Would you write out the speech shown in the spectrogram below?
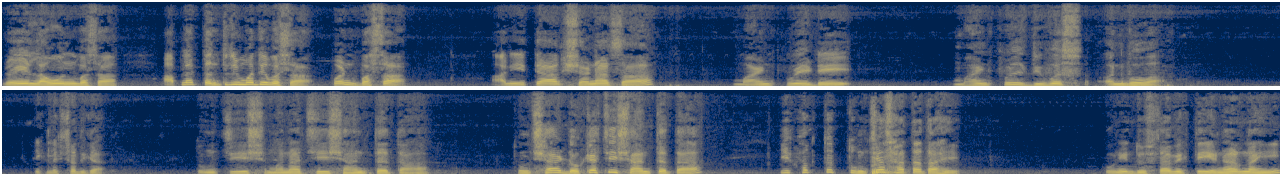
वेळ लावून बसा आपल्या तंत्रीमध्ये बसा पण बसा. आणि त्या क्षणाचा माइंडफुल डे माइंडफुल दिवस अनुभवा. एक लक्षात घ्या तुमची श- मनाची शांतता तुमच्या डोक्याची शांतता ही फक्त तुमच्याच हातात आहे. कोणी दुसरा व्यक्ती येणार नाही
